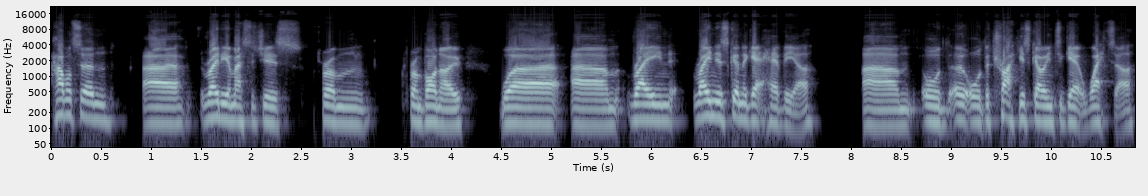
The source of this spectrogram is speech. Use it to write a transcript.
Hamilton uh, radio messages from from Bono were um, rain rain is going to get heavier, um, or or the track is going to get wetter,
